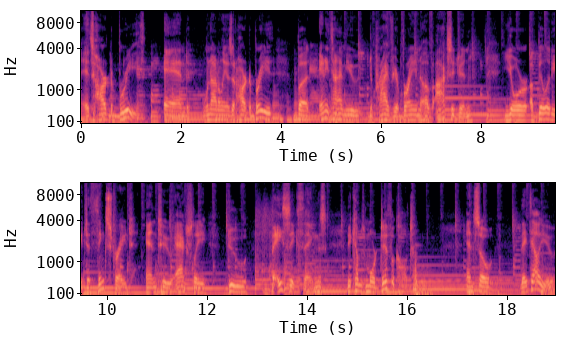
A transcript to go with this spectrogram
it's hard to breathe. And not only is it hard to breathe, but anytime you deprive your brain of oxygen, your ability to think straight and to actually do basic things becomes more difficult. And so they tell you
